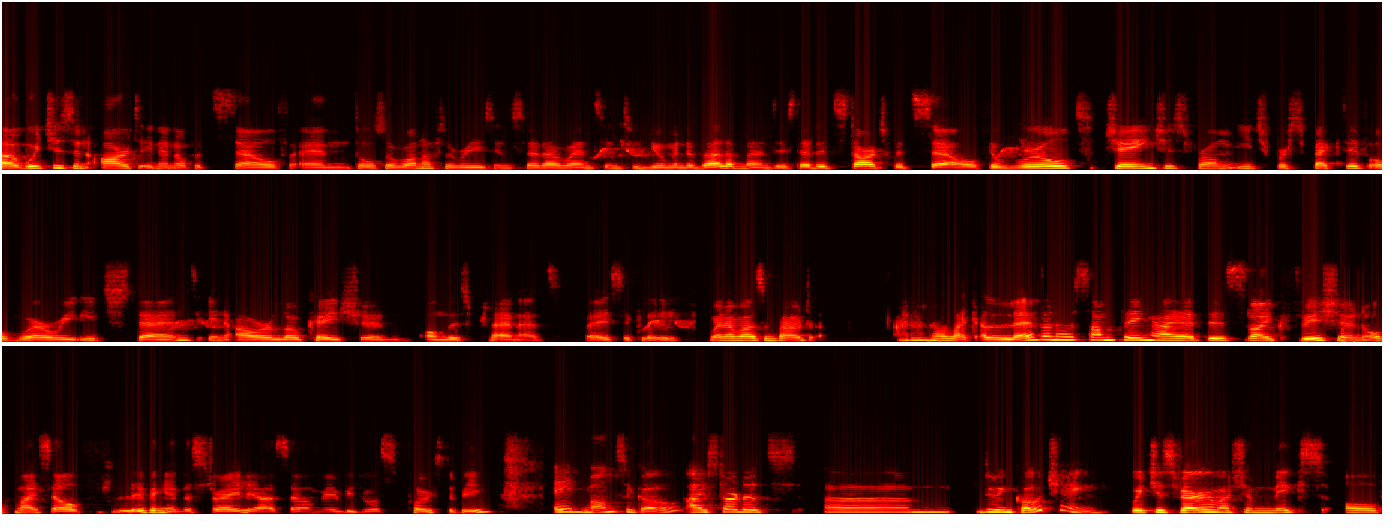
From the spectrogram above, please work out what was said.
uh, which is an art in and of itself. And also one of the reasons that I went into human development is that it starts with self. The world changes from each perspective of where we each stand in our location on this planet, basically. When I was about I don't know, like 11 or something, I had this like vision of myself living in Australia. So maybe it was supposed to be. Eight months ago, I started um, doing coaching, which is very much a mix of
